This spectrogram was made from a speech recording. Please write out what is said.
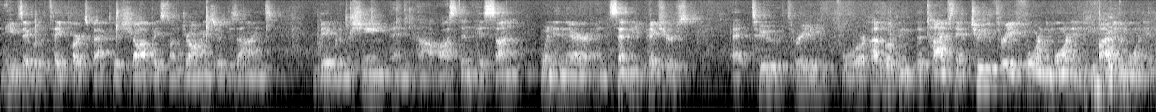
And he was able to take parts back to his shop based on drawings or designs and be able to machine. And uh, Austin, his son, went in there and sent me pictures at two, three, four, I looking at the timestamp, two, three, four in the morning, five in the morning.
